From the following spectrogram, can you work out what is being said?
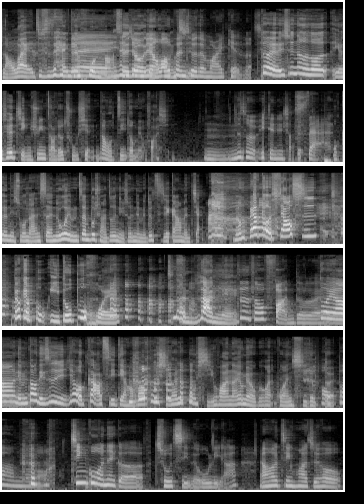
老外就是在那边混嘛，所以就有点忘 open to。the market 了。对，是那个时候有些警讯早就出现，但我自己都没有发现。嗯，那时候有一点点小 sad。我跟你说，男生，如果你们真的不喜欢这个女生，你们就直接跟他们讲，你们不要给我消失，不要给不已读不回，真的很烂呢、真的超烦的哎。对啊，你们到底是要有 guts 一点好不好？不喜欢就不喜欢啊，又没有关关系，对不对好？棒哦！经过那个初期的乌里啊，然后进化之后，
